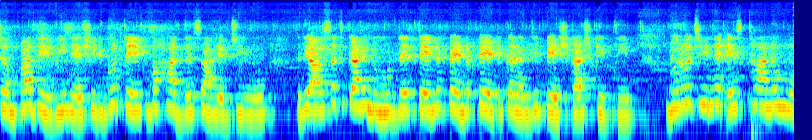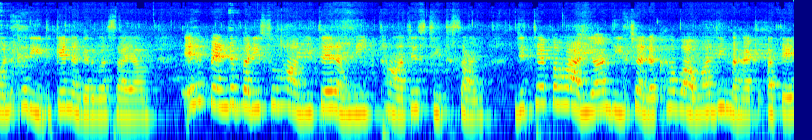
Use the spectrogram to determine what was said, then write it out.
ਚੰਪਾ ਦੇਵੀ ਨੇ ਸ਼੍ਰੀ ਗੁਰੂ ਤੇਗ ਬਹਾਦਰ ਸਾਹਿਬ ਜੀ ਨੂੰ ਰਿਆਸਤ ਕਹਿਲੂਰ ਦੇ ਤਿੰਨ ਪਿੰਡ ਭੇਟ ਕਰਨ ਦੀ ਪੇਸ਼ਕਸ਼ ਕੀਤੀ। ਗੁਰੂ ਜੀ ਨੇ ਇਸ ਥਾਂ ਨੂੰ ਮੁੱਲ ਖਰੀਦ ਕੇ ਨਗਰ ਵਸਾਇਆ। ਇਹ ਪਿੰਡ ਬੜੀ ਸੁਹਾਵੀ ਤੇ ਰਮਣੀਕ ਥਾਂ ਤੇ ਸਥਿਤ ਸਨ, ਜਿੱਥੇ ਪਹਾੜੀਆਂ ਦੀ ਝਲਕ, ਹਵਾਵਾਂ ਦੀ ਮਹਿਕ ਅਤੇ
